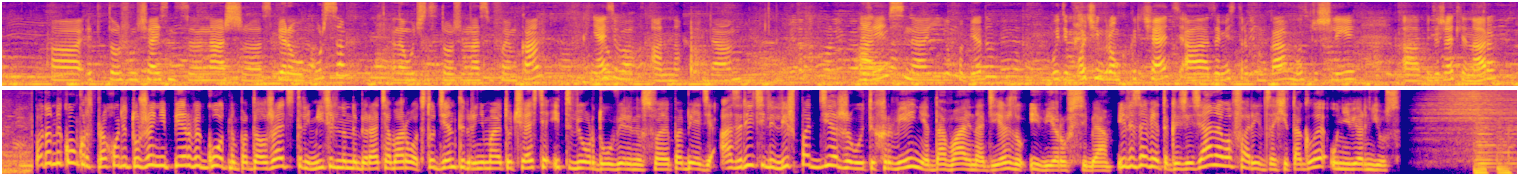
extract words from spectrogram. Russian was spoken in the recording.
А, Это тоже участница наша с первого курса. Она учится тоже у нас в ФМК. Князева Анна. Да. Надеемся на ее победу. Будем очень громко кричать, а за мистера ФМК мы пришли а, поддержать Ленара. Подобный конкурс проходит уже не первый год, но продолжает стремительно набирать оборот. Студенты принимают участие и твердо уверены в своей победе, а зрители лишь поддерживают их рвение, давая надежду и веру в себя. Елизавета Газизянова, Фарид Захитагле, Univer News. Thank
